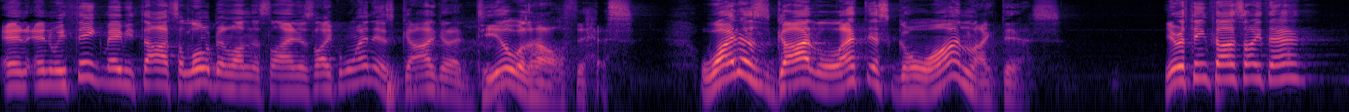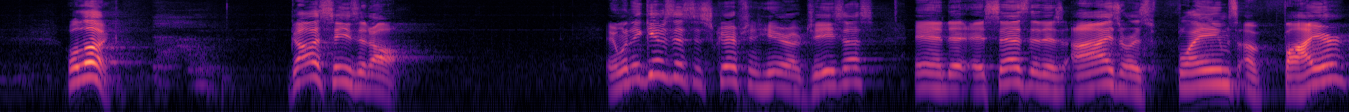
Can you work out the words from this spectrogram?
And, and we think maybe thoughts a little bit along this line is like, when is God going to deal with all this? Why does God let this go on like this? You ever think thoughts like that? Well, look, God sees it all. And when He gives this description here of Jesus, and it says that his eyes are as flames of fire,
